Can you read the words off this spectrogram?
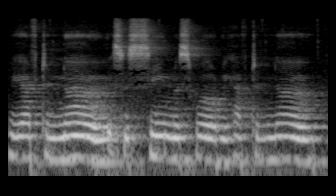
We have to know it's a seamless world. We have to know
